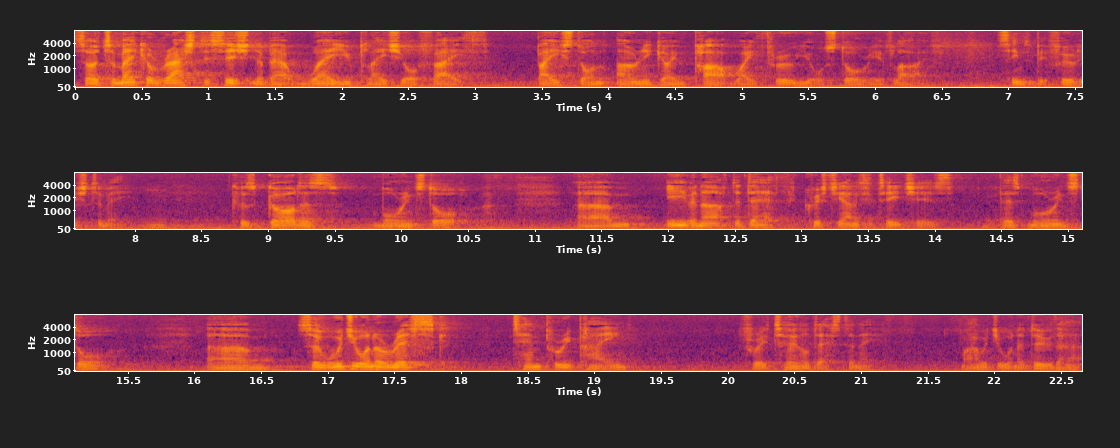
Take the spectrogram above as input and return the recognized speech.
So to make a rash decision about where you place your faith based on only going part way through your story of life seems a bit foolish to me because God has more in store. Um, even after death, Christianity teaches there's more in store. Um, so, would you want to risk temporary pain for eternal destiny? Why would you want to do that?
